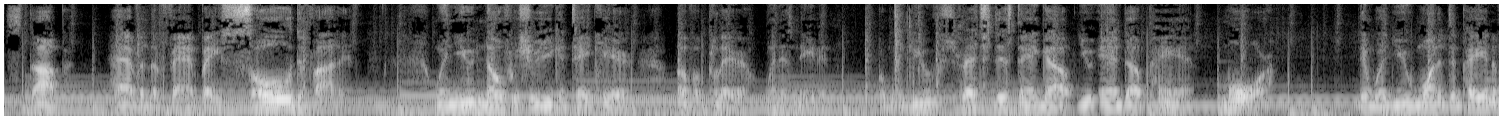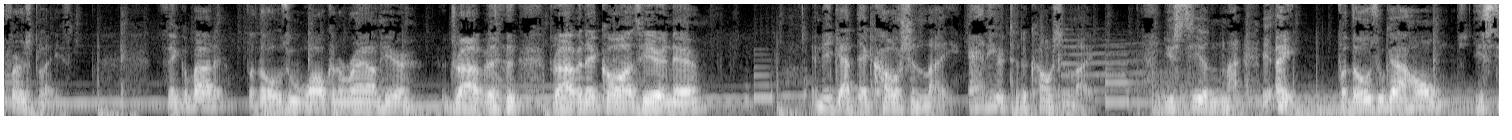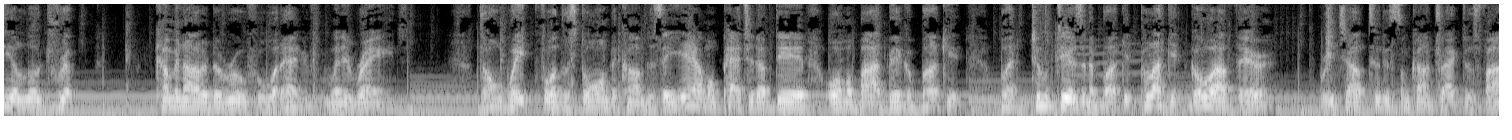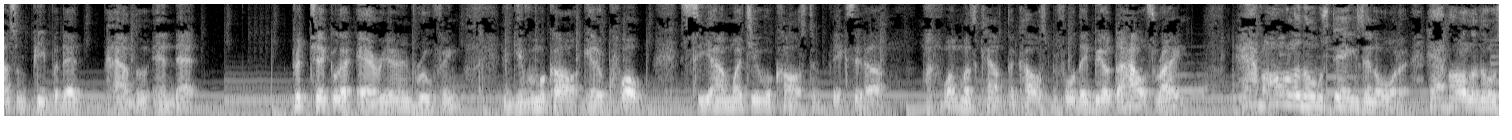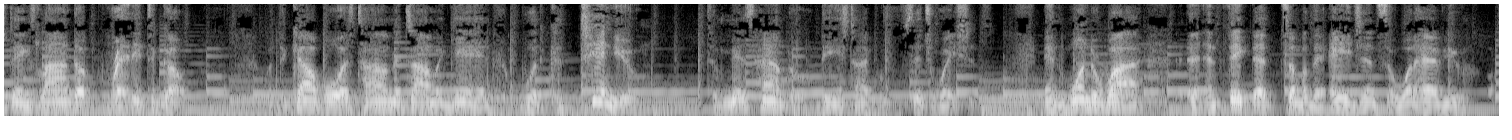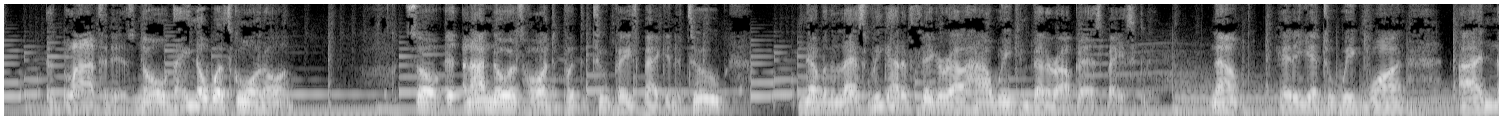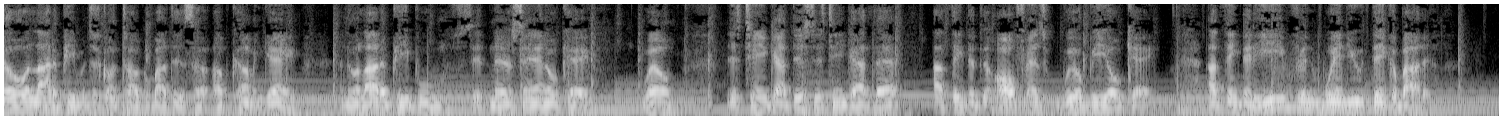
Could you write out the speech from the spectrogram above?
Stop having the fan base so divided when you know for sure you can take care of a player when it's needed. But when you stretch this thing out, you end up paying more than what you wanted to pay in the first place. Think about it. For those who walking around here, driving, driving their cars here and there, and they got their caution light. Adhere to the caution light. You see a night. Hey, for those who got homes, you see a little drip coming out of the roof or what have you when it rains. Don't wait for the storm to come to say, yeah, I'm going to patch it up dead or I'm going to buy a bigger bucket. But two tears in a bucket, pluck it. Go out there, reach out to the, some contractors, find some people that handle in that particular area in roofing and give them a call. Get a quote. See how much it will cost to fix it up. one must count the cost before they build the house, right? Have all of those things in order. Have all of those things lined up, ready to go. But the Cowboys, time and time again, would continue to mishandle these type of situations and wonder why and think that some of the agents or what have you is blind to this. No, they know what's going on. So, and I know it's hard to put the toothpaste back in the tube. Nevertheless, we got to figure out how we can better our best, basically. Now, heading into week one, I know a lot of people just going to talk about this uh, upcoming game. I know a lot of people sitting there saying, okay, well, this team got this, this team got that. I think that the offense will be okay. I think that even when you think about it,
